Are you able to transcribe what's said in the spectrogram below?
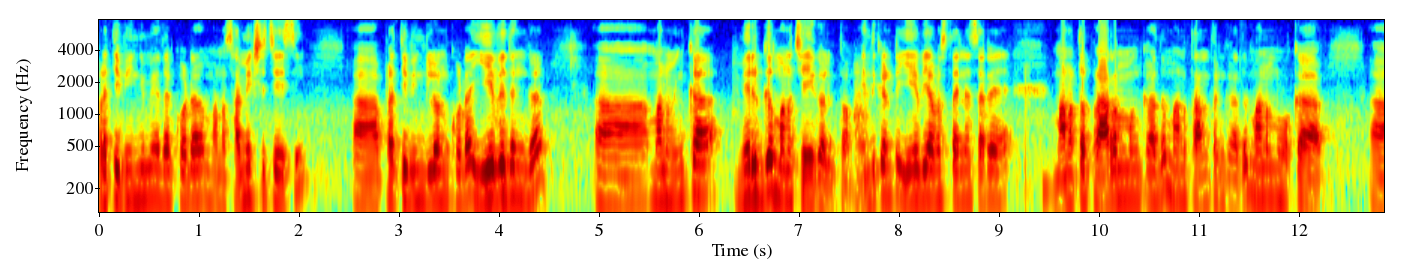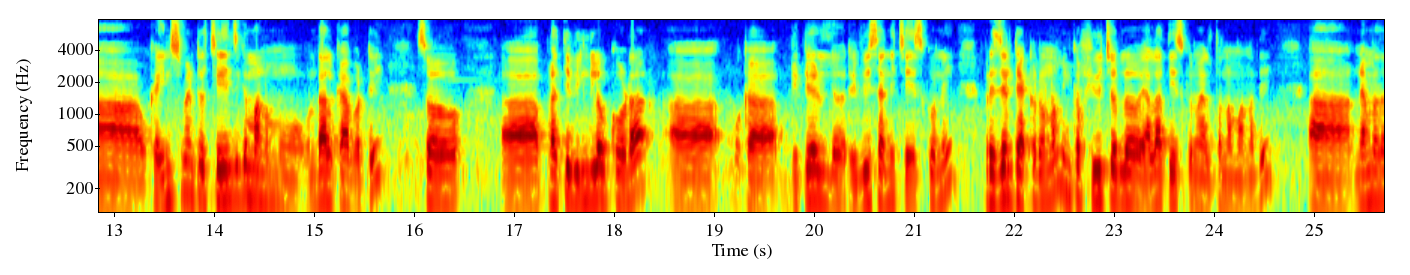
ప్రతి వింగ్ మీద కూడా మనం సమీక్ష చేసి ప్రతి వింగ్లోను కూడా ఏ విధంగా మనం ఇంకా మెరుగ్గా మనం చేయగలుగుతాం. ఎందుకంటే ఏ వ్యవస్థ అయినా సరే మనతో ప్రారంభం కాదు మనతో అంతం కాదు. మనం ఒక ఒక ఇన్స్ట్రుమెంటల్ చేంజ్గా మనము ఉండాలి కాబట్టి. సో ప్రతి వింగ్లో కూడా ఒక డీటెయిల్డ్ రివ్యూస్ అన్ని చేసుకొని ప్రజెంట్ ఎక్కడ ఉన్నాం ఇంకా ఫ్యూచర్లో ఎలా తీసుకుని వెళ్తున్నాం అన్నది నెమ్మది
